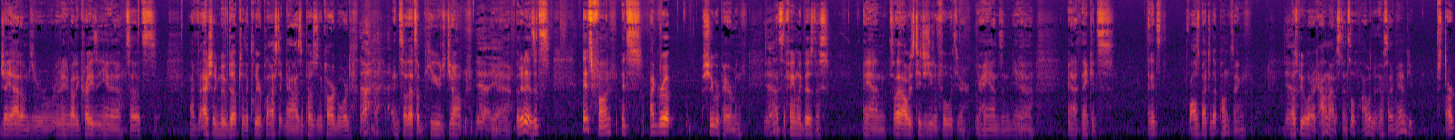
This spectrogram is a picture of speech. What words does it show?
Jay Adams or, or anybody crazy, you know. So it's I've actually moved up to the clear plastic now as opposed to the cardboard, and so that's a huge jump. yeah, Yeah, yeah. but it is. It's it's fun. It's I grew up shoe repairman. Yeah. That's the family business, and so that always teaches you to fool with your your hands, and you Yeah. know, and I think it's and it's falls back to that punk thing. yeah. Most people are like, I don't know how to stencil. I wouldn't. It's like, man, you start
